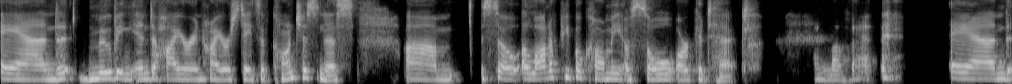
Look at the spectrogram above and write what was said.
And moving into higher and higher states of consciousness um, so a lot of people call me a soul architect. I love that and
